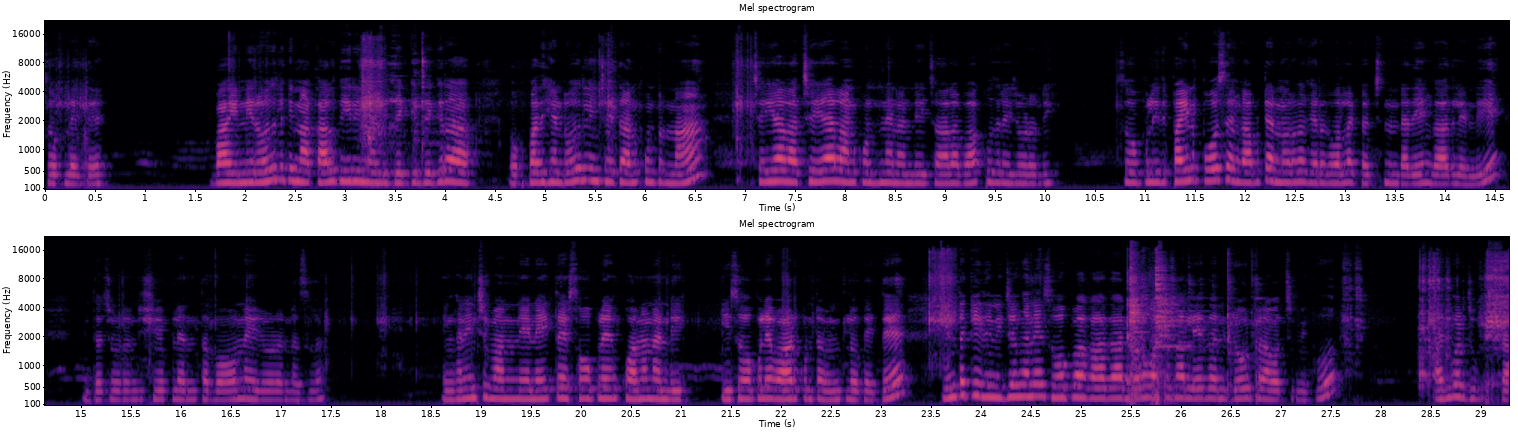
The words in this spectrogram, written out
సోపులు అయితే. బా ఇన్ని రోజులకి నా కాలు తీరిందండి. దగ్గర దగ్గర ఒక పదిహేను రోజుల నుంచి అయితే అనుకుంటున్నా. చేయాలా చేయాలా అనుకుంటున్నానండి. చాలా బాగా కుదిరాయి చూడండి. సోపులు ఇది పైన పోసాం కాబట్టి అన్నవరగా గిరగ వల్ల ఇట్ట వచ్చిందండి. అదేం కాదులేండి. ఇంత చూడండి షేపులు ఎంత బాగున్నాయి చూడండి అసలు. ఇంక నుంచి మనం నేనైతే సోపులు ఏం కొననండి. ఈ సోపులే వాడుకుంటాం ఇంట్లోకి అయితే ఇంతకీ ఇది నిజంగానే సోపా కాదా? నిలవ వస్తుందా లేదా అని డౌట్ రావచ్చు మీకు. అది కూడా చూపిస్తా.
